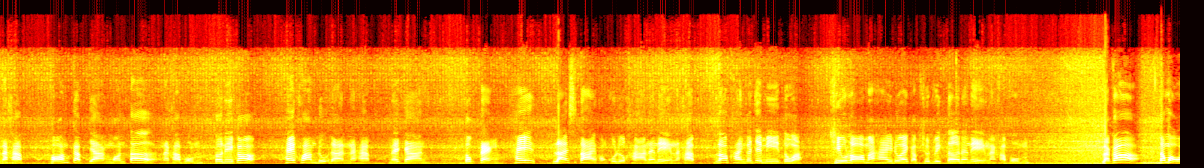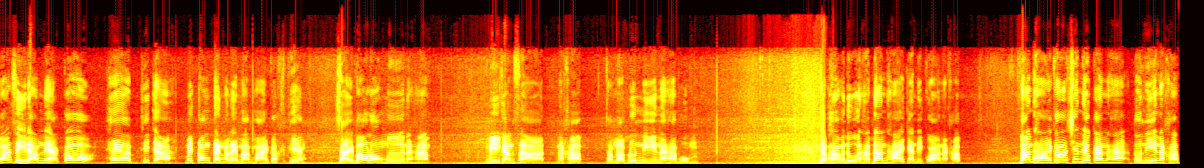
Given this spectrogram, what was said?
20 นะครับ พร้อมกับยางมอนเตอร์นะครับผมตัวนี้ก็ให้ความดุดันนะครับ ในการตกแต่งให้ไลฟ์สไตล์ของคุณลูกค้านั่นเองนะครับ รอบคันก็จะมีตัวคิ้วล้อมาให้ด้วยกับชุดวิกเตอร์นั่นเองนะครับผม แล้วก็ต้องบอกว่าสีดำเนี่ยก็แทบที่จะไม่ต้องแต่งอะไรมากมาย ก็เพียงใส่เบ้ารองมือนะครับ มีกันศาสตร์นะครับสำหรับรุ่นนี้นะครับผม เดี๋ยวพามาดูนะครับด้านท้ายกันดีกว่านะครับ ด้านท้ายก็เช่นเดียวกันนะฮะตัวนี้นะครับ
